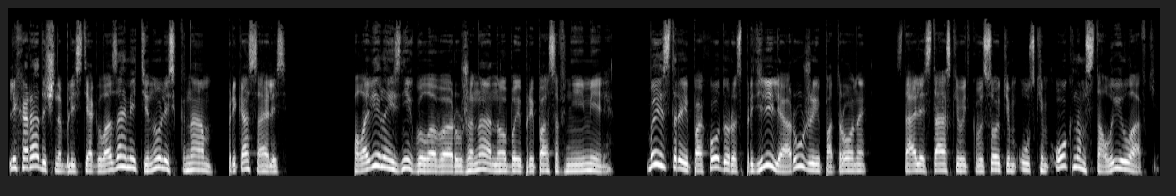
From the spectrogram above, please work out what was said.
лихорадочно блестя глазами, тянулись к нам, прикасались. Половина из них была вооружена, но боеприпасов не имели. Быстро и по ходу распределили оружие и патроны, стали стаскивать к высоким узким окнам столы и лавки.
